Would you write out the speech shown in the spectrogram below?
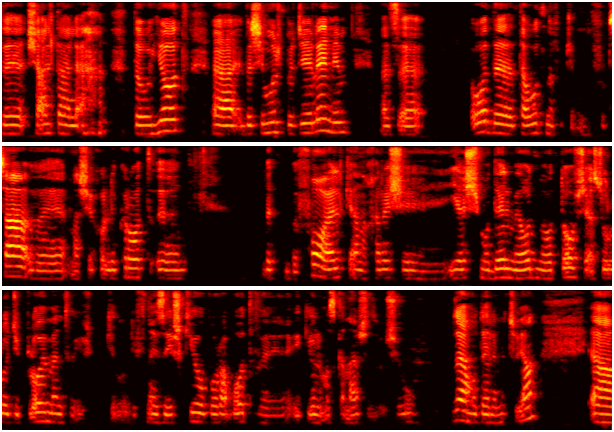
ושאלת על הטעויות בשימוש ב-GLMים, אז עוד טעות נפוצה ומה שיכול לקרות בפועל, כן, אחרי שיש מודל מאוד מאוד טוב שעשו לו deployment, כאילו לפני זה השקיעו בו רבות והגיעו למסקנה שזה, שהוא, זה המודל המצוין, אה,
